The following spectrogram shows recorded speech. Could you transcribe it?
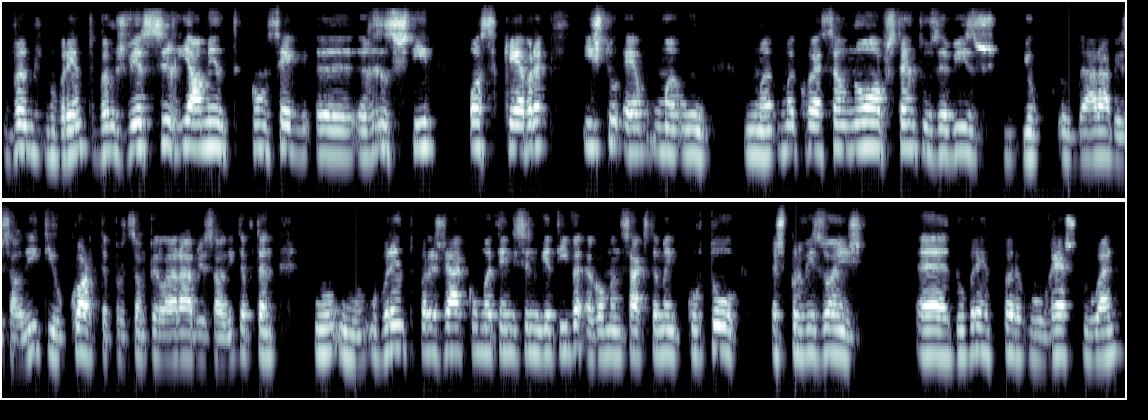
vamos no Brent, vamos ver se realmente consegue uh, resistir ou se quebra. Isto é uma, um, uma, uma correção, não obstante os avisos da Arábia Saudita e o corte da produção pela Arábia Saudita. Portanto, o, o, o Brent, para já, com uma tendência negativa, a Goldman Sachs também cortou as previsões uh, do Brent para o resto do ano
